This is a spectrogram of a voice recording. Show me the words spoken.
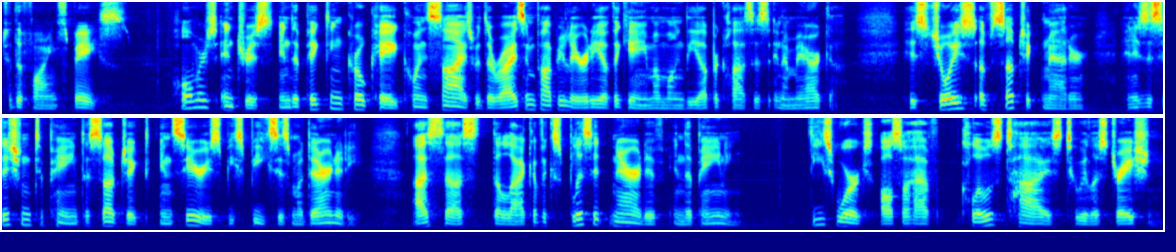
to define space. Homer's interest in depicting croquet coincides with the rise in popularity of the game among the upper classes in America. His choice of subject matter and his decision to paint the subject in series bespeaks his modernity, as does the lack of explicit narrative in the painting. These works also have close ties to illustration,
